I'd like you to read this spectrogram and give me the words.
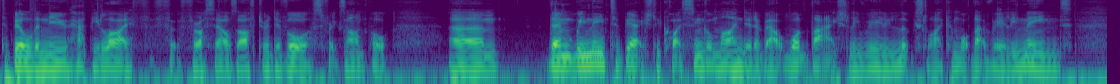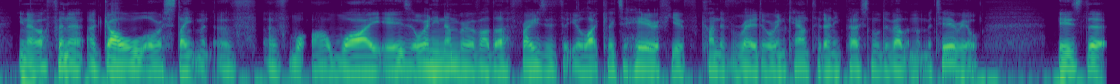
to build a new happy life for, for ourselves after a divorce, for example, um, then we need to be actually quite single minded about what that actually really looks like and what that really means. You know, often a, a, goal or a statement of, of what our why is, or any number of other phrases that you're likely to hear if you've kind of read or encountered any personal development material, is that,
